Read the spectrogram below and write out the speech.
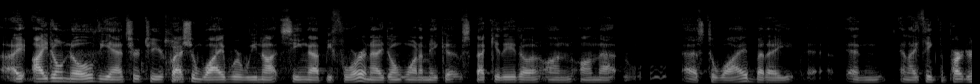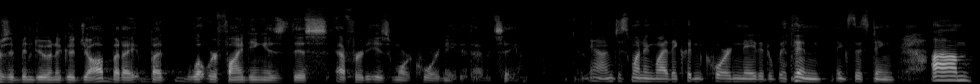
I, I don't know the answer to your question. Why were we not seeing that before? And I don't want to make a speculate on, on, on that as to why, but I and and I think the partners have been doing a good job. But I but what we're finding is this effort is more coordinated. I would say. Yeah, I'm just wondering why they couldn't coordinate it within existing. Um,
